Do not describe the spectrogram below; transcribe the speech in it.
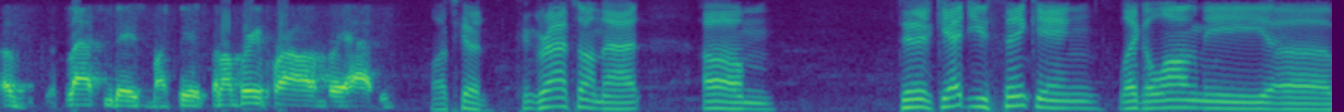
of the last few days for my kids, but I'm very proud. I'm very happy. Well, that's good. Congrats on that. Um, did it get you thinking, like along the uh,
